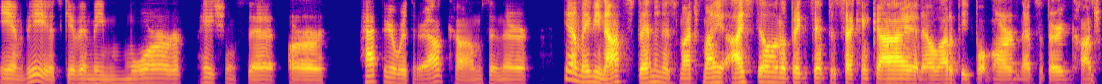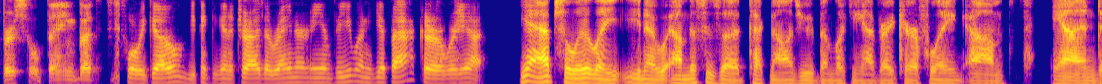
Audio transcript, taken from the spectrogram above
EMV. It's given me more patients that are happier with their outcomes and they're, you know, maybe not spending as much money. I still am a big femtosecond guy. I know a lot of people aren't. That's a very controversial thing. But before we go, you think you're going to try the Rayner EMV when you get back or where you at? Yeah, absolutely. You know, um, this is a technology we've been looking at very carefully. Um, and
